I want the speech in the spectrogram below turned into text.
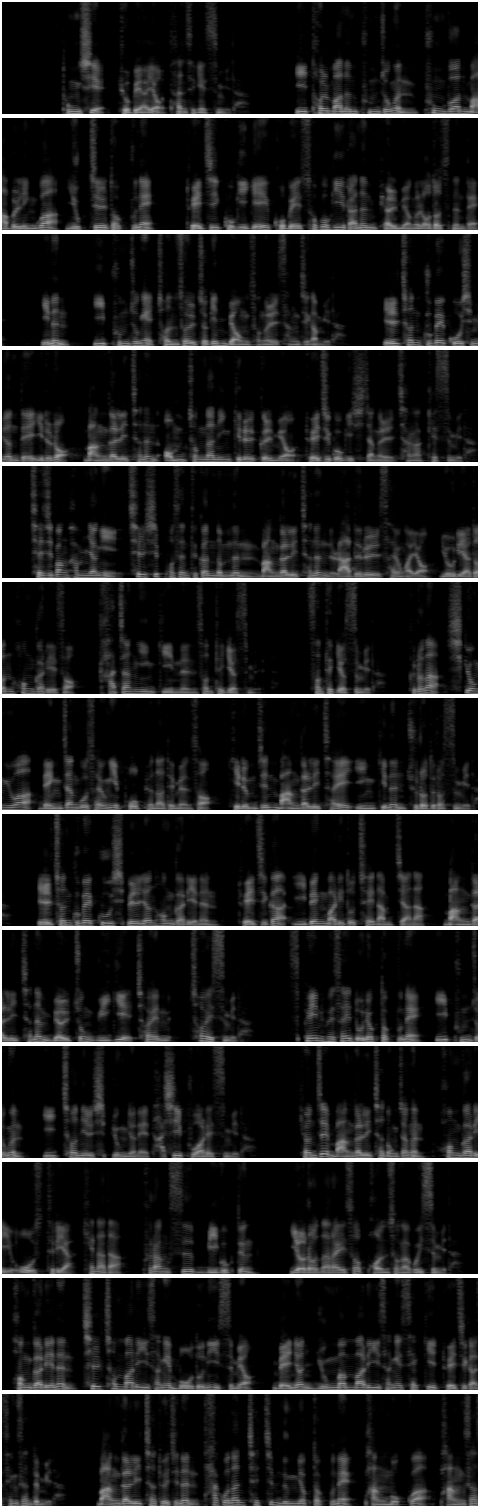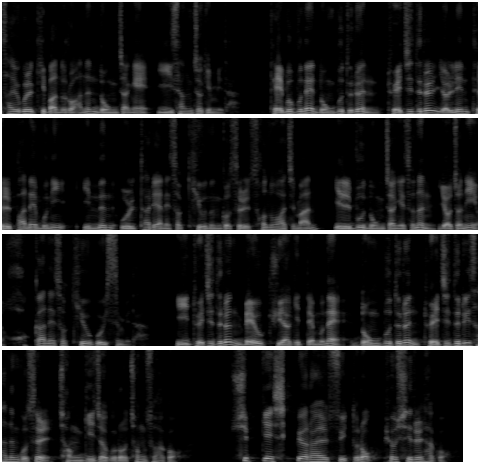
동시에 교배하여 탄생했습니다. 이 털 많은 품종은 풍부한 마블링과 육질 덕분에 돼지 고기계의 고배 소고기라는 별명을 얻었는데 이는 이 품종의 전설적인 명성을 상징합니다. 1950년대에 이르러 망갈리차는 엄청난 인기를 끌며 돼지고기 시장을 장악했습니다. 체지방 함량이 70%가 넘는 망갈리차는 라드를 사용하여 요리하던 헝가리에서 가장 인기 있는 선택이었습니다. 선택이었습니다. 그러나 식용유와 냉장고 사용이 보편화되면서 기름진 망갈리차의 인기는 줄어들었습니다. 1991년 헝가리에는 돼지가 200마리도 채 남지 않아 망갈리차는 멸종 위기에 처해, 처했습니다. 스페인 회사의 노력 덕분에 이 품종은 2016년에 다시 부활했습니다. 현재 망갈리차 농장은 헝가리, 오스트리아, 캐나다, 프랑스, 미국 등 여러 나라에서 번성하고 있습니다. 헝가리에는 7천 마리 이상의 모돈이 있으며 매년 6만 마리 이상의 새끼 돼지가 생산됩니다. 망갈리차 돼지는 타고난 채집 능력 덕분에 방목과 방사 사육을 기반으로 하는 농장에 이상적입니다. 대부분의 농부들은 돼지들을 열린 들판의 문이 있는 울타리 안에서 키우는 것을 선호하지만 일부 농장에서는 여전히 헛간에서 키우고 있습니다. 이 돼지들은 매우 귀하기 때문에 농부들은 돼지들이 사는 곳을 정기적으로 청소하고 쉽게 식별할 수 있도록 표시를 하고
